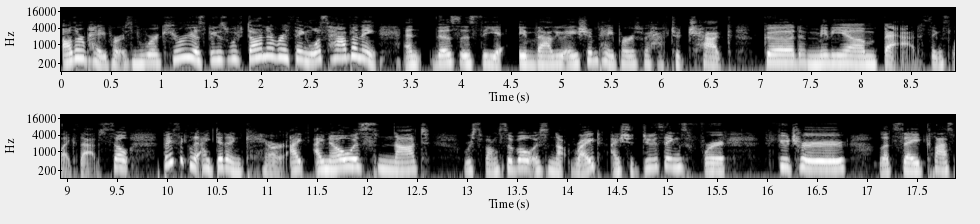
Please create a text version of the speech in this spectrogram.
other papers and we're curious because we've done everything. What's happening? And this is the evaluation papers. We have to check good, medium, bad, things like that. So basically, I didn't care. I, I know it's not responsible. It's not right. I should do things for future, let's say, class,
